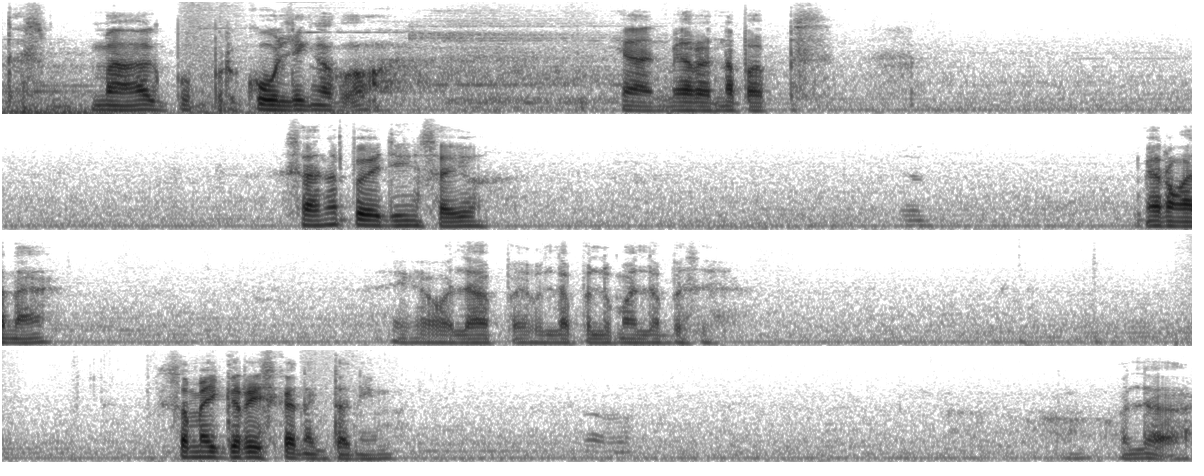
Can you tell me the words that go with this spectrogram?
Tapos magpupurkuling ako. Yan, meron na paps. Sana pwede yun sa'yo. Meron ka na? Teka, wala pa. Wala pa lumalabas eh. Sa may grace ka nagtanim? Wala ah.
